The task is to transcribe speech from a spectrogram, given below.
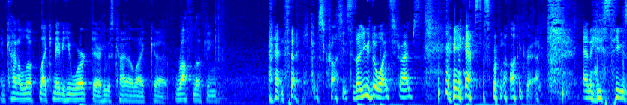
and kind of looked like maybe he worked there. He was kind of like uh, rough looking. And uh, he comes across. He says, "Are you the White Stripes?" And he asked us for an autograph. And he, he was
